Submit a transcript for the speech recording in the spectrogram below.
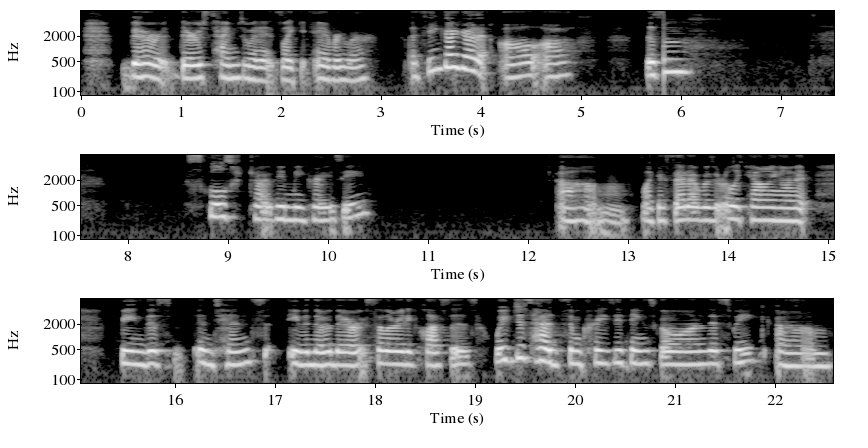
there, there's times when it's like everywhere. I think I got it all off this. Um, School's driving me crazy. Um, like I said, I wasn't really counting on it being this intense, even though they are accelerated classes. We've just had some crazy things go on this week. Um,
